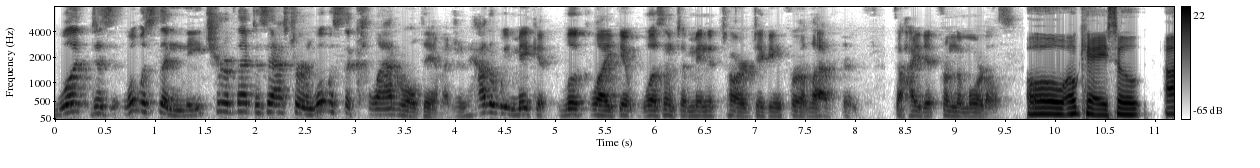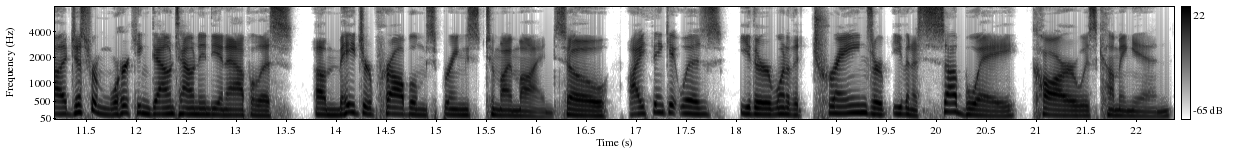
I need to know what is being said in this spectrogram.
what does what was the nature of that disaster, and what was the collateral damage, and how do we make it look like it wasn't a Minotaur digging for a labyrinth to hide it from the mortals? Oh, okay. So uh, just from working downtown Indianapolis, a major problem springs to my mind. So I think it was either one of the trains or even a subway car was coming in.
